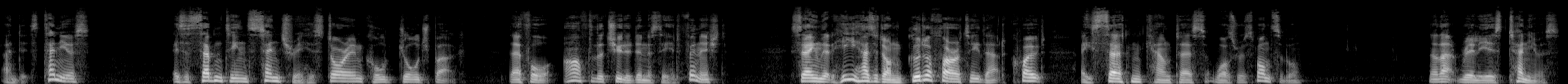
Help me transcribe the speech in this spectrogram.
and it's tenuous, is a 17th century historian called George Buck, therefore after the Tudor dynasty had finished, saying that he has it on good authority that, quote, a certain countess was responsible. Now that really is tenuous.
